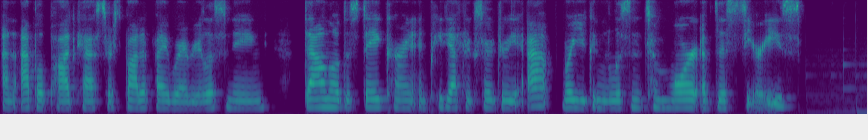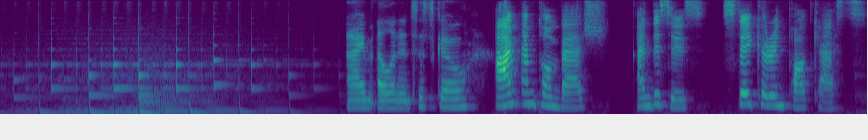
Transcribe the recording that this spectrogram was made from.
on Apple Podcasts or Spotify, wherever you're listening. Download the Stay Current and Pediatric Surgery app where you can listen to more of this series. I'm Ellen and Cisco. I'm Em Tombash, and this is Stay Current Podcasts.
